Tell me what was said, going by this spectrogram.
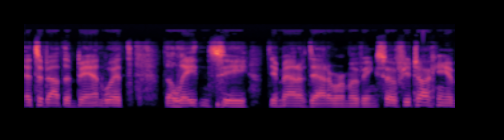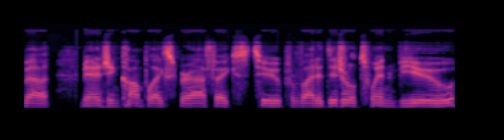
it's about the bandwidth, the latency, the amount of data we're moving. So if you're talking about managing complex graphics to provide a digital twin view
